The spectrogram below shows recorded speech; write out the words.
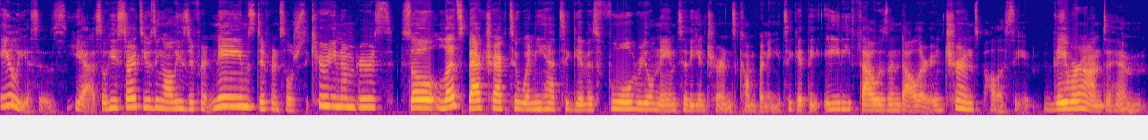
aliases. Yeah, so he starts using all these different names, different social security numbers. So, let's backtrack to when he had to give his full real name to the insurance company to get the $80,000 insurance policy. They were on to him.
